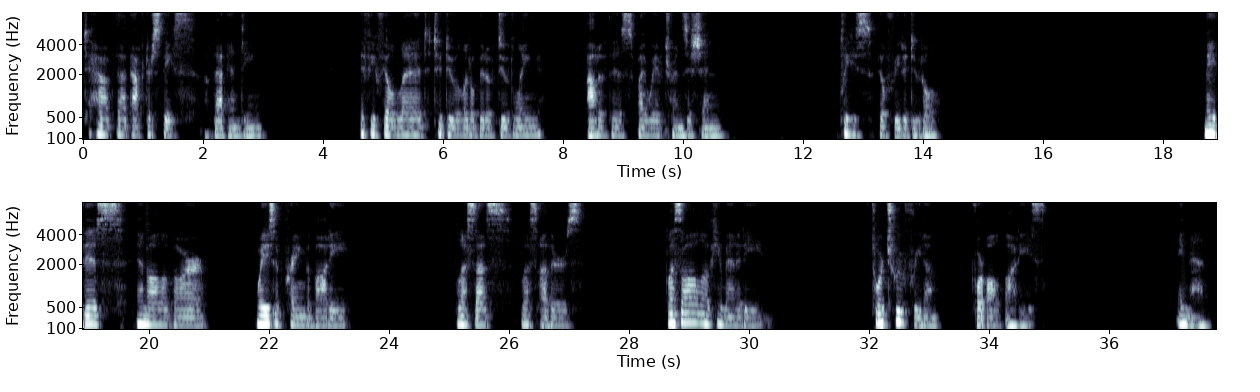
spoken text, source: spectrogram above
to have that after space of that ending. If you feel led to do a little bit of doodling out of this by way of transition, please feel free to doodle. May this and all of our ways of praying the body bless us bless others, bless all of humanity toward true freedom for all bodies. Amen.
